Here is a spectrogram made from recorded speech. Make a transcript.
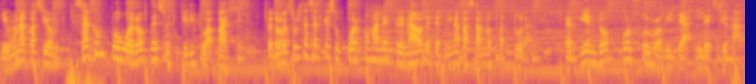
y en una ocasión saca un power-up de su espíritu Apache, pero resulta ser que su cuerpo mal entrenado le termina pasando factura, perdiendo por su rodilla lesionada.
